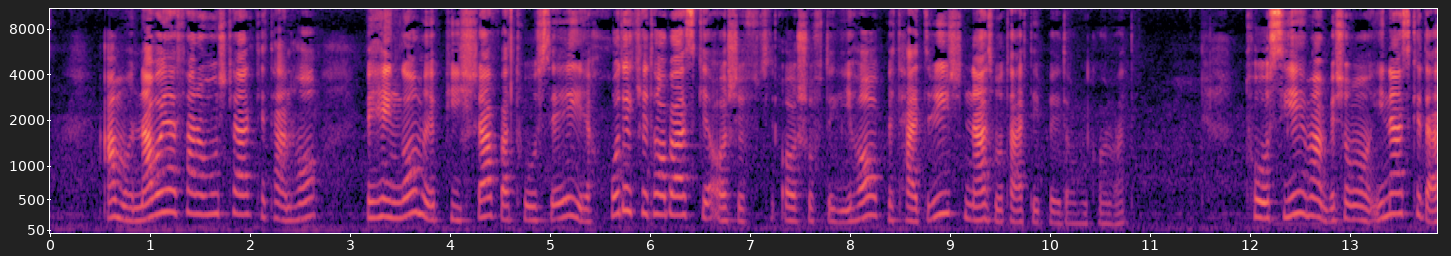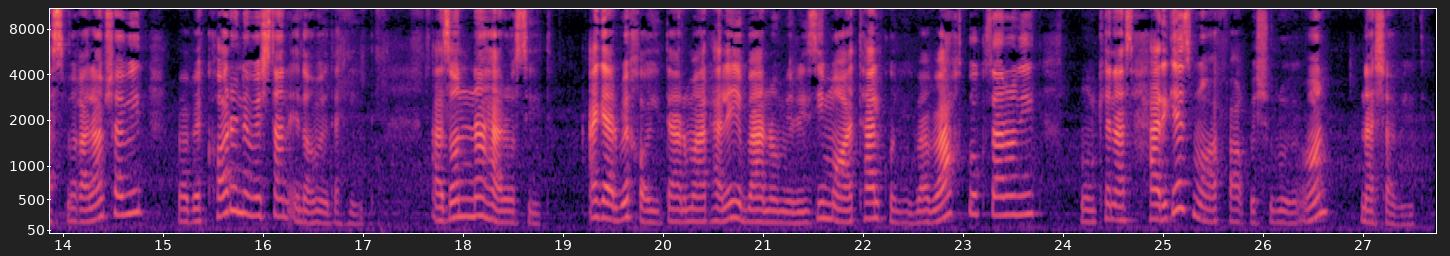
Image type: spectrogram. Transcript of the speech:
اما نباید فراموش کرد که تنها به هنگام پیشرفت و توسعه خود کتاب است که آشفتگی ها به تدریج نظم و ترتیب پیدا می کند. توصیه من به شما این است که دست به قلم شوید و به کار نوشتن ادامه دهید. از آن نه حراسید. اگر بخواهید در مرحله برنامه ریزی معطل کنید و وقت بگذرانید ممکن است هرگز موفق به شروع آن نشوید.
